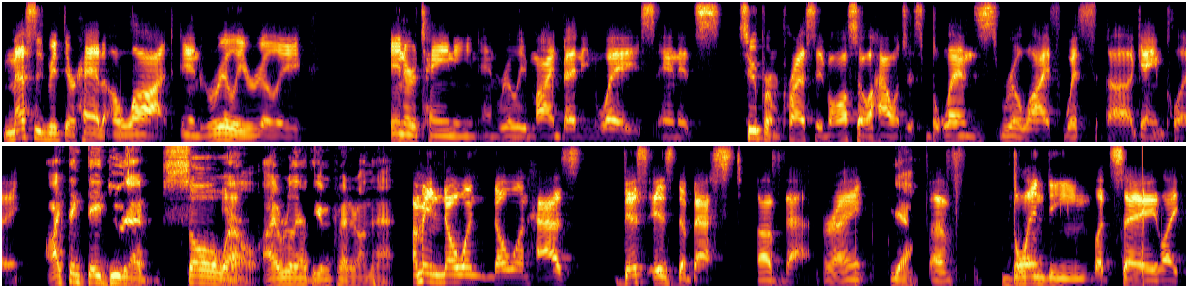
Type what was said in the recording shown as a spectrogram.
messes with your head a lot in really really entertaining and really mind bending ways, and it's super impressive. Also, how it just blends real life with uh, gameplay. I think they do that so well. Yeah. I really have to give them credit on that. I mean, no one no one has this is the best of that, right? Yeah. Of blending, let's say, like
